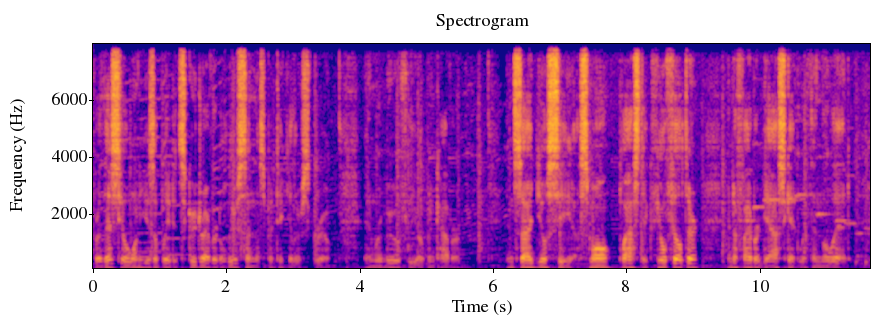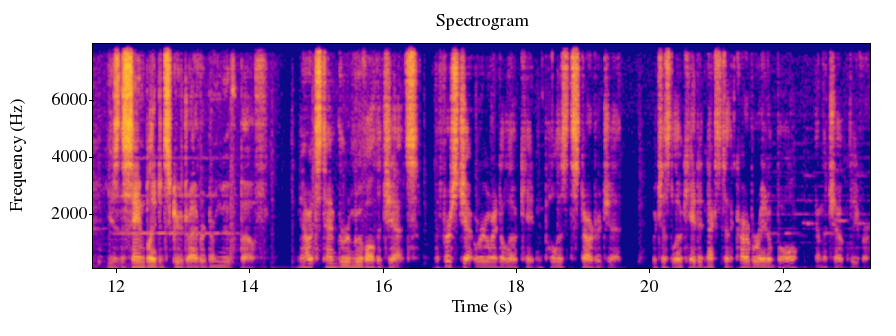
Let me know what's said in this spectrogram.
For this, you'll want to use a bladed screwdriver to loosen this particular screw and remove the open cover. Inside, you'll see a small plastic fuel filter and a fiber gasket within the lid. Use the same bladed screwdriver to remove both. Now it's time to remove all the jets. The first jet we're going to locate and pull is the starter jet, which is located next to the carburetor bowl and the choke lever.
